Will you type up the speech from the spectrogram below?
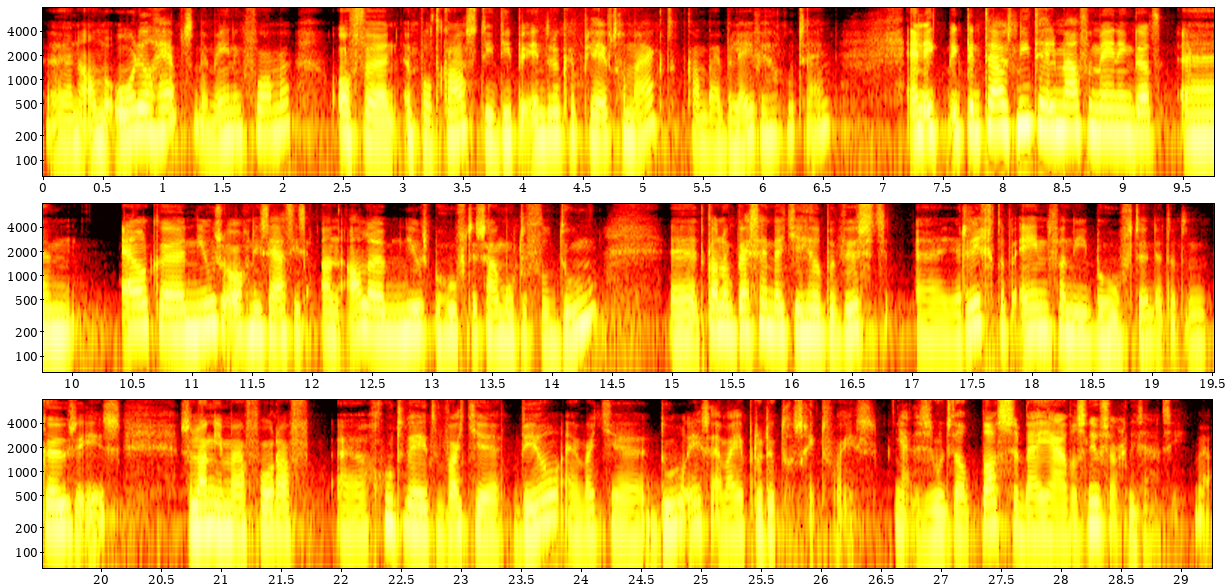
eh, een ander oordeel hebt bij mening vormen. Of eh, een podcast die diepe indruk op je heeft gemaakt. Dat kan bij beleven heel goed zijn. En ik, ik ben trouwens niet helemaal van mening dat ehm, elke nieuwsorganisatie aan alle nieuwsbehoeften zou moeten voldoen. Eh, het kan ook best zijn dat je heel bewust eh, je richt op één van die behoeften, dat het een keuze is. Zolang je maar vooraf eh, goed weet wat je wil en wat je doel is en waar je product geschikt voor is. Ja, dus het moet wel passen bij jou als nieuwsorganisatie. Ja.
